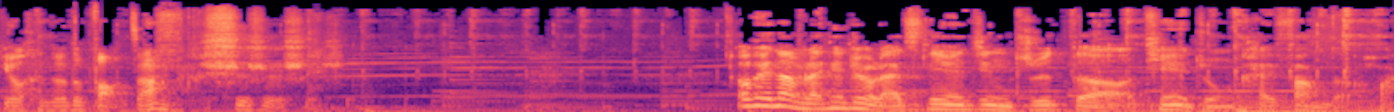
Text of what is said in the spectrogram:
有很多的宝藏。是是是是。OK，那我们来听这首来自电源静之的《田野中开放的花》。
